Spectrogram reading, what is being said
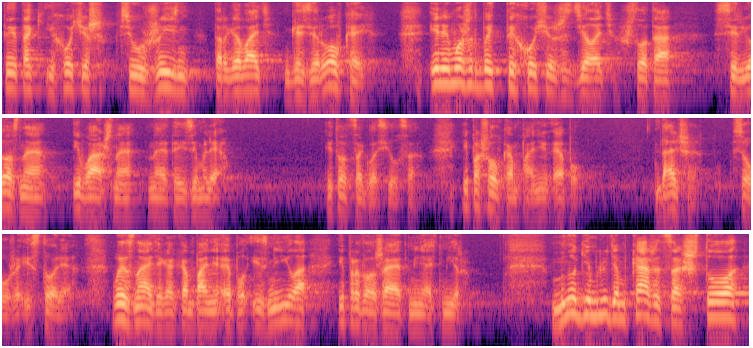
ты так и хочешь всю жизнь торговать газировкой? Или, может быть, ты хочешь сделать что-то серьезное и важное на этой земле? И тот согласился и пошел в компанию Apple. Дальше все уже история. Вы знаете, как компания Apple изменила и продолжает менять мир. Многим людям кажется, что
